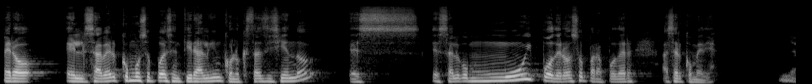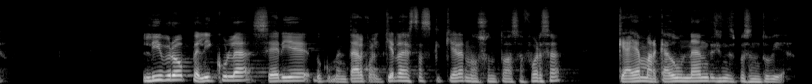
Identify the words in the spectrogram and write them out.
pero el saber cómo se puede sentir alguien con lo que estás diciendo es, es algo muy poderoso para poder hacer comedia. Ya. Libro, película, serie, documental, cualquiera de estas que quieras, no son todas a fuerza, que haya marcado un antes y un después en tu vida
